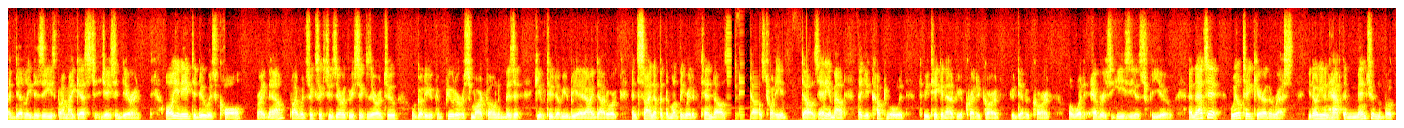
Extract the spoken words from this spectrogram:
a deadly disease, by my guest, Jason Dearen. All you need to do is call right now, 516-620-3602, or go to your computer or smartphone and visit give2wbai.org and sign up at the monthly rate of $10, $10, $20, any amount that you're comfortable with to be taken out of your credit card, your debit card, or whatever is easiest for you. And that's it. We'll take care of the rest. You don't even have to mention the book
